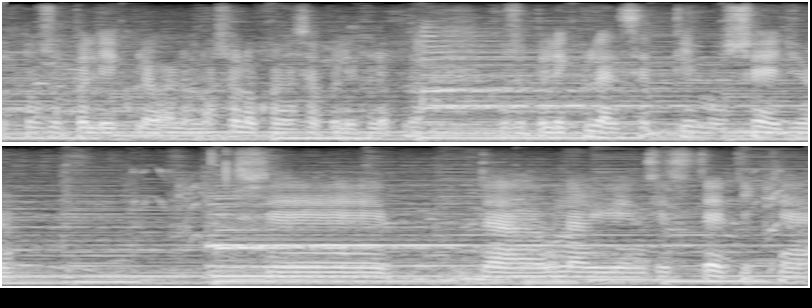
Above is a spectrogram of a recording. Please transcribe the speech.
y con su película, bueno, no solo con esa película, pero con su película El séptimo sello se da una vivencia estética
